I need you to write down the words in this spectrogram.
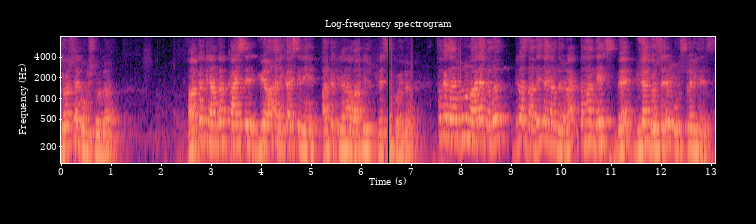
görsel oluşturdu. Arka planda Kayseri, güya hani Kayseri'yi arka plana alan bir resim koydu. Fakat hani bununla alakalı biraz daha detaylandırarak daha net ve güzel görseller oluşturabiliriz.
